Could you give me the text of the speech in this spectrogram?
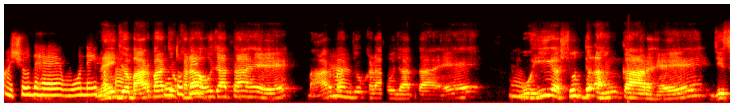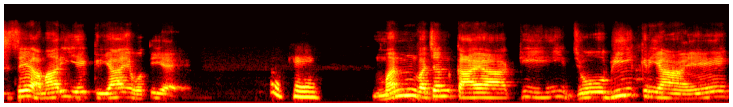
अशुद्ध है वो नहीं नहीं पता। जो बार बार जो तो खड़ा हो जाता है बार हाँ. बार। जो खड़ा हो जाता है वही अशुद्ध अहंकार है जिससे हमारी ये क्रियाएँ होती है। ओके। okay. मन वचन काया की जो भी क्रियाएँ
